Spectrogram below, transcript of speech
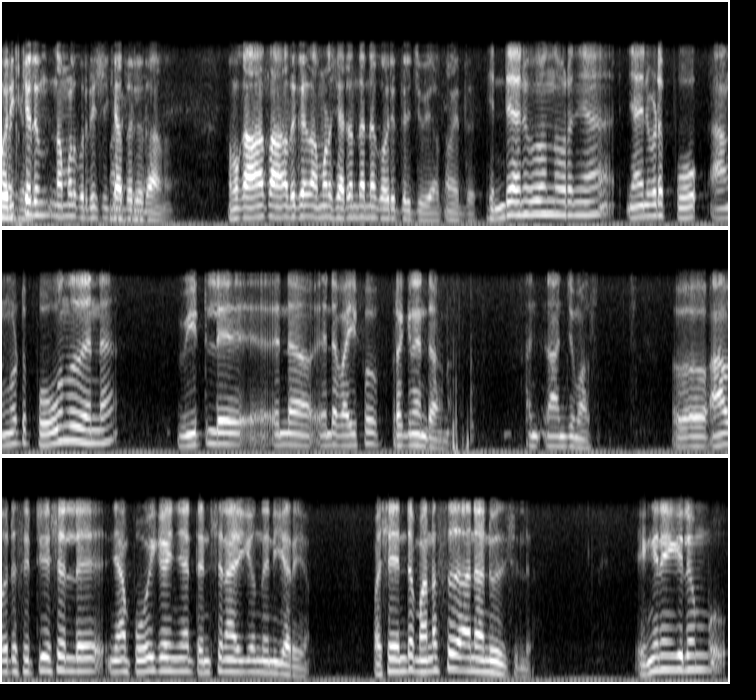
ഒരിക്കലും നമ്മൾ പ്രതീക്ഷിക്കാത്തൊരു ഇതാണ്. നമുക്ക് ആ സാധുക്കൾ നമ്മുടെ ശരം തന്നെ കോരി തിരിച്ചു പോയി ആ സമയത്ത്. എന്റെ അനുഭവം എന്ന് പറഞ്ഞാൽ ഞാനിവിടെ പോ അങ്ങോട്ട് പോകുന്നത് തന്നെ വീട്ടിൽ എന്റെ എന്റെ വൈഫ് പ്രഗ്നന്റ് ആണ്. അഞ്ച് മാസം. ആ ഒരു സിറ്റുവേഷനിൽ ഞാൻ പോയി കഴിഞ്ഞാൽ ടെൻഷൻ ആയിരിക്കുമെന്ന് എനിക്കറിയാം. പക്ഷേ എന്റെ മനസ്സ് അതിനെ അനുവദിച്ചില്ല. എങ്ങനെയെങ്കിലും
